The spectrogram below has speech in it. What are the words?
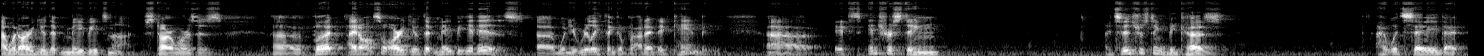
I would argue that maybe it's not. Star Wars is, uh, but I'd also argue that maybe it is. when you really think about it, it can be. it's interesting it's interesting because I would say that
